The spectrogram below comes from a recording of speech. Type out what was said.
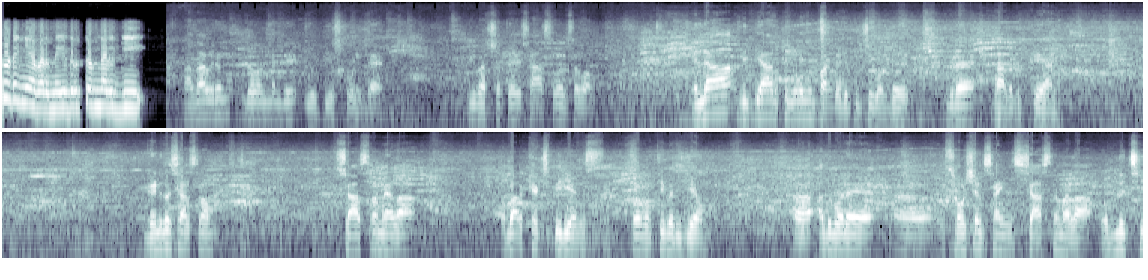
തുടങ്ങിയവർ നേതൃത്വം നൽകി. ഗവൺമെന്റ് യു പി സ്കൂളിന്റെ ഈ വർഷത്തെ ശാസ്ത്രോത്സവം എല്ലാ വിദ്യാർത്ഥികളെയും പങ്കെടുപ്പിച്ചുകൊണ്ട് ഇവിടെ നടക്കുകയാണ്. ഗണിതശാസ്ത്രം ശാസ്ത്രമേള വർക്ക് എക്സ്പീരിയൻസ് പ്രവൃത്തി പരിചയം അതുപോലെ സോഷ്യൽ സയൻസ് ശാസ്ത്രമേള ഒന്നിച്ച്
